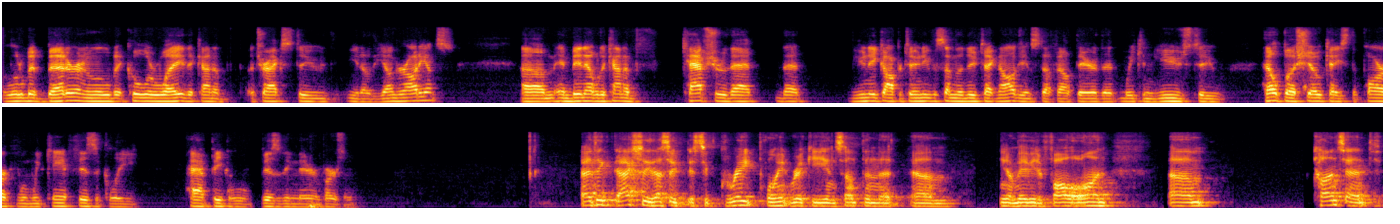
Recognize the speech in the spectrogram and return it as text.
a little bit better and a little bit cooler way that kind of attracts to you know the younger audience, um, and being able to kind of capture that that unique opportunity with some of the new technology and stuff out there that we can use to help us showcase the park when we can't physically have people visiting there in person. I think actually that's a it's a great point, Ricky, and something that um, you know maybe to follow on. Um, content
